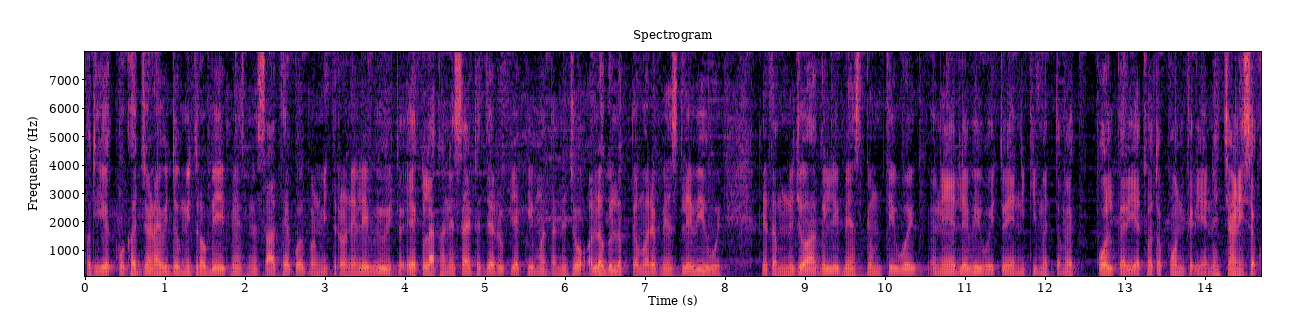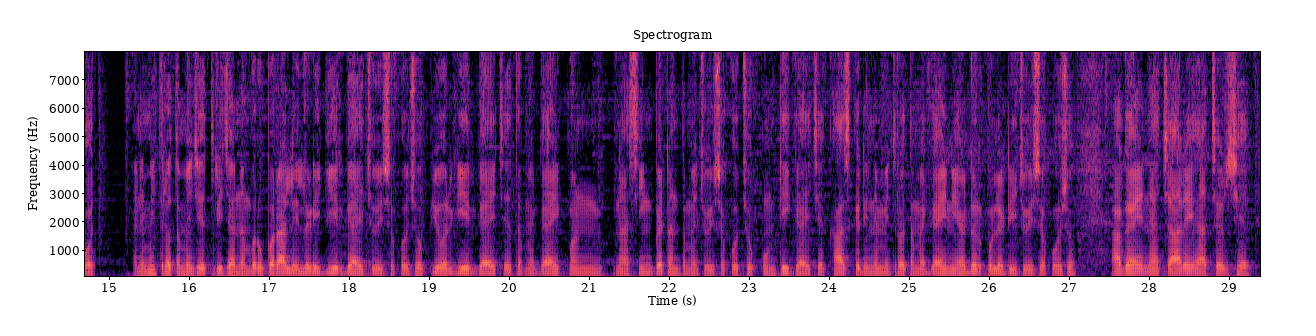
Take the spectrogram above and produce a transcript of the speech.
ફરી એક વખત જણાવી દો મિત્રો, બે ભેંસને સાથે કોઈ પણ મિત્રોને લેવી હોય તો એક લાખ અને સાઠ હજાર રૂપિયા કિંમત અને જો અલગ અલગ તમારે ભેંસ લેવી હોય કે તમને જો આગળની ભેંસ ગમતી હોય અને એ લેવી હોય તો એની કિંમત તમે કોલ કરી અથવા તો ફોન કરી અને જાણી શકો છો. અને મિત્રો, તમે જે ત્રીજા નંબર ઉપર આ લીલડી ગીર ગાય જોઈ શકો છો, પ્યોર ગીર ગાય છે. તમે ગાય પણ ના સિંગ પેટર્ન તમે જોઈ શકો છો, કુંઠી ગાય છે. ખાસ કરીને મિત્રો, તમે ગાયની અડર ક્વોલિટી જોઈ શકો છો. આ ગાયના ચારેય આચર છે.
